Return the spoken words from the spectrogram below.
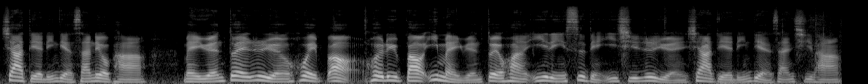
下跌零点三六趴，美元对日元汇报汇率报一美元兑换一零四点一七日元，下跌零点三七趴。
